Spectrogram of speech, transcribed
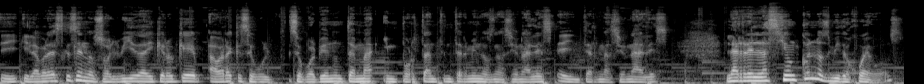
y, la verdad es que se nos olvida y creo que ahora que se, volvió en un tema importante en términos nacionales e internacionales, la relación con los videojuegos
